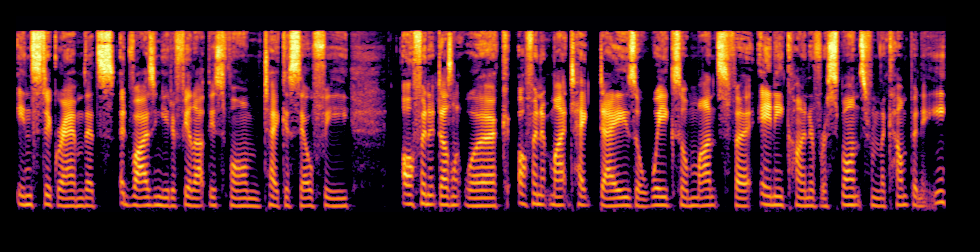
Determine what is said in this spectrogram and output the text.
Instagram that's advising you to fill out this form, take a selfie. Often it doesn't work. Often it might take days or weeks or months for any kind of response from the company.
